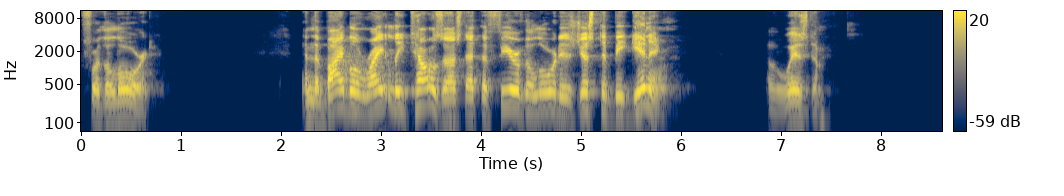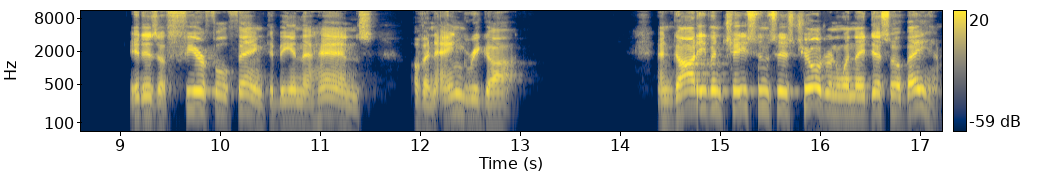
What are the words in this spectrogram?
for the Lord. And the Bible rightly tells us that the fear of the Lord is just the beginning of wisdom. It is a fearful thing to be in the hands of an angry God. And God even chastens his children when they disobey him.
